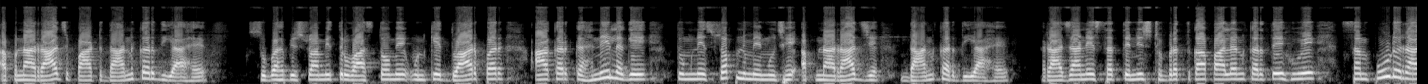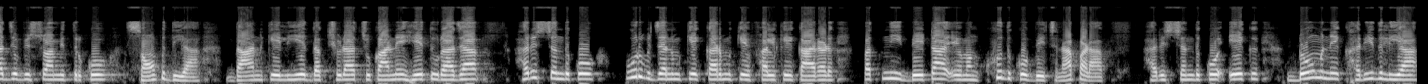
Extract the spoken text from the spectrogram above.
अपना राजपाट दान कर दिया है। सुबह विश्वामित्र वास्तव में उनके द्वार पर आकर कहने लगे, तुमने स्वप्न में मुझे अपना राज्य दान कर दिया है। राजा ने सत्यनिष्ठ व्रत का पालन करते हुए संपूर्ण राज्य विश्वामित्र को सौंप दिया। दान के लिए दक्षिणा चुकाने हेतु राजा हरिश्चंद्र को पूर्व जन्म के कर्म के फल के कारण पत्नी, बेटा एवं खुद को बेचना पड़ा। हरिश्चंद्र को एक डोम ने खरीद लिया,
